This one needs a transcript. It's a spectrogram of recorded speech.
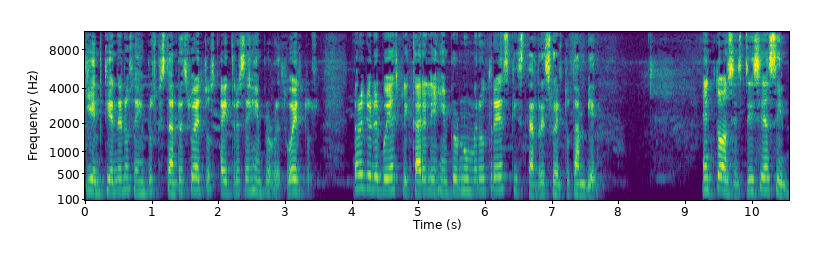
y entienden los ejemplos que están resueltos. Hay tres ejemplos resueltos pero yo les voy a explicar el ejemplo número 3 que está resuelto también. Entonces, dice así,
